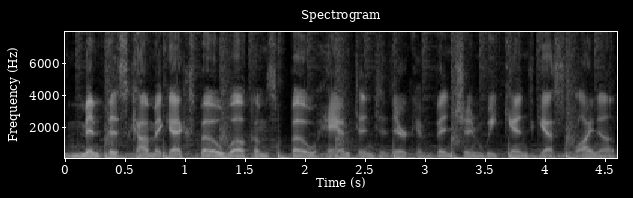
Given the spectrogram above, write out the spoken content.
Memphis Comic Expo welcomes Bo Hampton to their convention weekend guest lineup.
